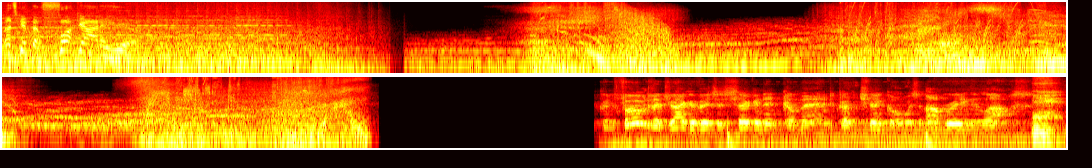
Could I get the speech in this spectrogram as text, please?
Let's get the fuck out of here! Confirmed that Dragovich's second-in-command, Kravchenko, was operating in Laos. Yeah.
